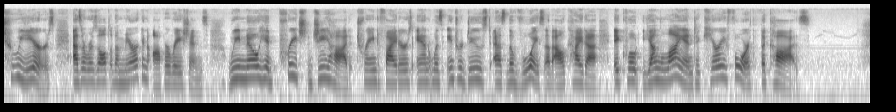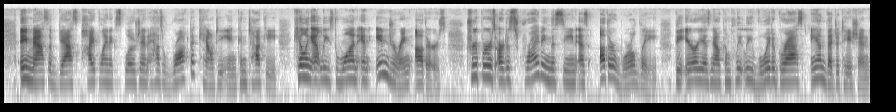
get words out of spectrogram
two years as a result of American operations. We know he had preached jihad, trained fighters, and was introduced as the voice of Al Qaeda, a quote, young lion to carry forth the cause. A massive gas pipeline explosion has rocked a county in Kentucky, killing at least one and injuring others. Troopers are describing the scene as otherworldly. The area is now completely void of grass and vegetation.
